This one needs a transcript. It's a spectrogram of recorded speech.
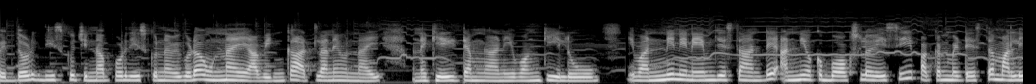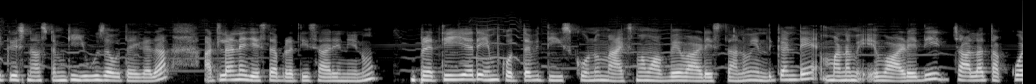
పెద్దోడికి తీసుకు చిన్నప్పుడు తీసుకున్నవి కూడా ఉన్నాయి. అవి ఇంకా అట్లానే ఉన్నాయి. మన కిరీటం కానీ వంకీలు ఇవన్నీ నేను ఏం చేస్తా అంటే అన్నీ ఒక బాక్స్లో వేసి పక్కన పెట్టేస్తే. మళ్ళీ కృష్ణాష్టమికి యూజ్ అవుతాయి కదా. అట్లానే చేస్తా ప్రతిసారి నేను. ప్రతి ఇయర్ ఏం కొత్తవి తీసుకోను మ్యాక్సిమం అవే వాడేస్తాను. ఎందుకంటే మనం వాడేది చాలా తక్కువ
